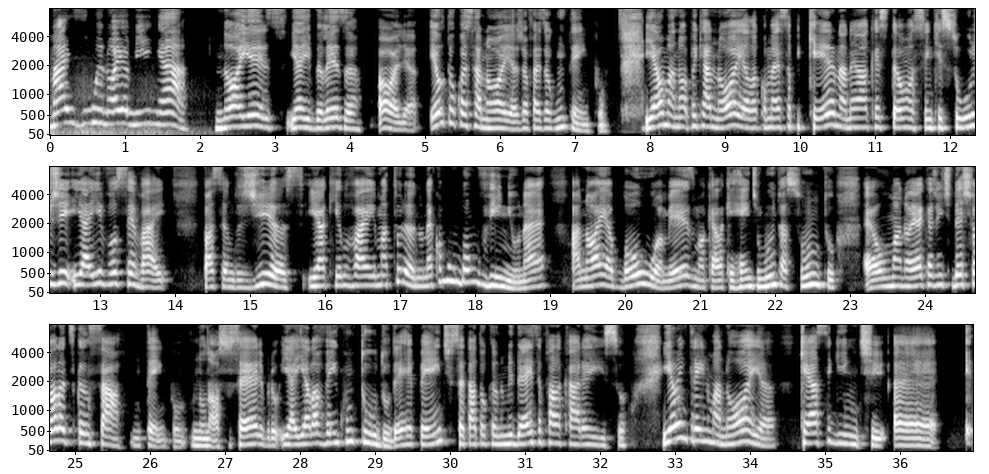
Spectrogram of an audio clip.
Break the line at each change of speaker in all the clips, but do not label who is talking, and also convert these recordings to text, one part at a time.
Mais um é noia minha. Noyers, e aí, beleza? Olha, eu tô com essa noia já faz algum tempo. E é uma noia, porque a noia, ela começa pequena, né? É uma questão assim que surge e aí você vai passando os dias e aquilo vai maturando, né? Como um bom vinho, né? A noia boa mesmo, aquela que rende muito assunto, é uma noia que a gente deixou ela descansar um tempo no nosso cérebro e aí ela vem com tudo. De repente, você tá tocando uma ideia e você fala, cara, é isso. E eu entrei numa noia que é a seguinte: é,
